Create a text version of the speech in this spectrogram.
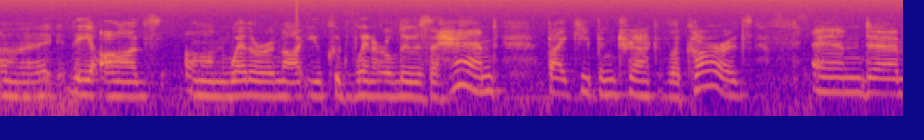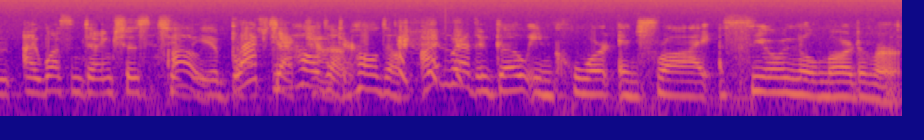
uh, the odds on whether or not you could win or lose a hand by keeping track of the cards. And um, I wasn't anxious to oh, be a blackjack now hold counter. on, hold on. I'd rather go in court and try a serial murderer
